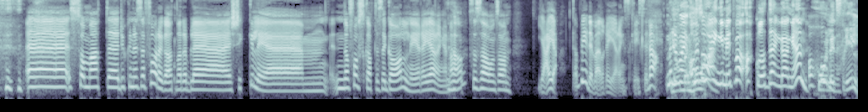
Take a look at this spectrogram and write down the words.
eh, som at eh, du kunne se for deg at når det ble skikkelig eh, Når folk skapte seg galen i regjeringen, da, Ja. så sa hun sånn Ja ja, da blir det vel regjeringskrise, da. Men, det Jo, men også, hun- poenget mitt var akkurat den gangen! Og Hun er litt stril.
